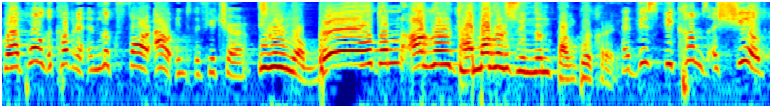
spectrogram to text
Grab hold of the covenant and look far out into the future. 이거는요 모든 악을 다 막을 수 있는 방패 역할이에요. And this becomes a shield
